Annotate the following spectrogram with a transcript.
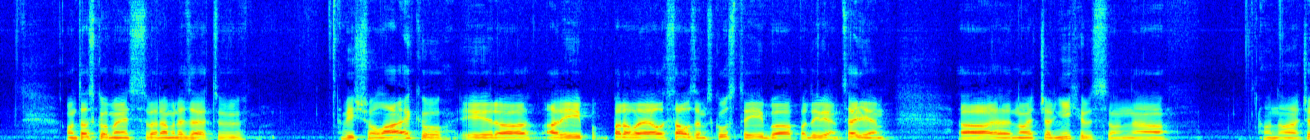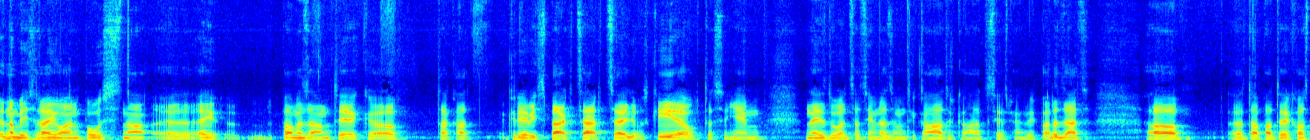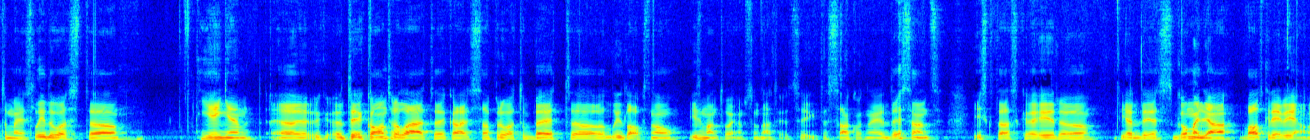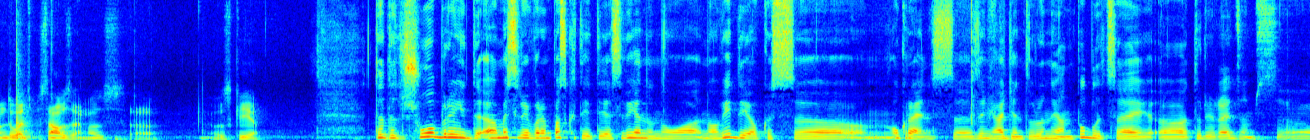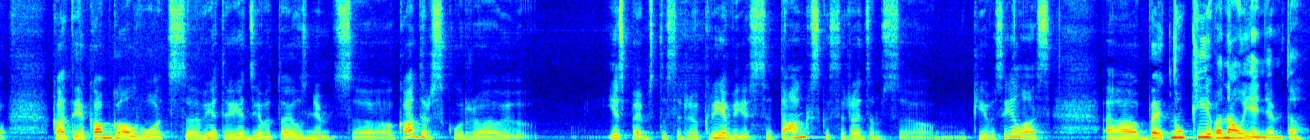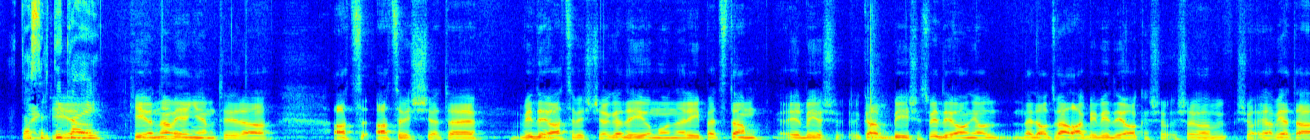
Un tas, ko mēs varam redzēt visu šo laiku ir uh, arī paralēli sauszemes kustība pa diviem ceļiem uh, no Černihivas un, uh, un no Černobijas rajona puses. Nā, e, pamazām tiek Krievijas spēki cērt ceļu uz Kijevu. Tas viņiem neizdodas acīm redzami tik ātri, kā tas iespējams bija paredzēts. Tāpat ir Hostamējas lidosta ieņemt, eh, tiek kontrolēta, kā es saprotu, bet uh, lidlauks nav izmantojams. Un, tas sākotnēji desants izskatās, ka ir uh, ieradies Gomeļā, Baltkrievijā un dodas pa sauszemi uz, uz Kijevu. Tad šobrīd mēs arī varam paskatīties vienu no, no video, kas uh, Ukraiņas ziņu aģentūra Uniāna publicēja. Uh, tur ir redzams, uh, kā tiek apgalvots vietējais iedzīvotāju uzņemts uh, kadrs, kur uh, Iespējams, tas ir Krievijas tanks, kas ir redzams uh, Kievas ielās, bet nu, Kieva nav ieņemta. Tas ne, ir Kieva, tikai. Kieva nav ieņemta, ir atsevišķi video atsevišķie gadījumi, un arī pēc tam ir bijuši, bija šis video, un jau nedaudz vēlāk bija video, ka šo, šo, šajā vietā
